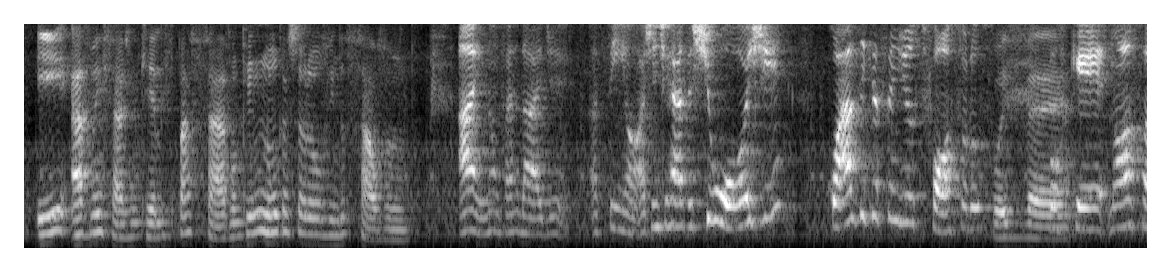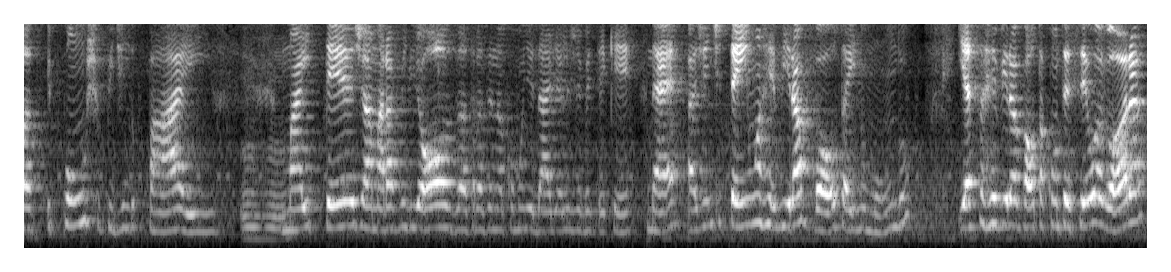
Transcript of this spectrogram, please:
E as mensagens que eles passavam, quem nunca chorou ouvindo Salva-me? Ai, não, verdade. Assim, ó, a gente reassistiu hoje, quase que acendi os fósforos. Pois é. Porque, nossa, e Poncho pedindo paz, Uhum. Maitê já maravilhosa, trazendo a comunidade LGBTQ, né? A gente tem uma reviravolta aí no mundo. E essa reviravolta aconteceu agora,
